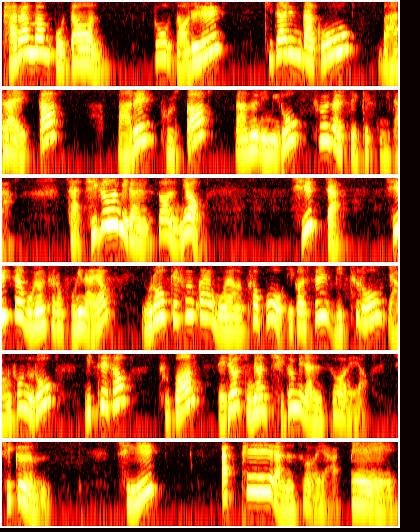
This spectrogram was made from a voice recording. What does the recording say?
바라만 보던 또 너를 기다린다고 말할까? 말해 볼까? 라는 의미로 표현할 수 있겠습니다. 자, 지금이라는 수어는요, 지읒자, 지읒자 모형처럼 보이나요? 이렇게 손가락 모양을 펴고 이것을 밑으로 양손으로 밑에서 두 번 내려주면 지금이라는 수어예요. 지금, 집, 앞에라는 수어예요. 앞에.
